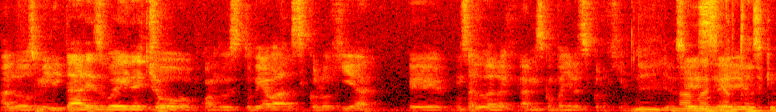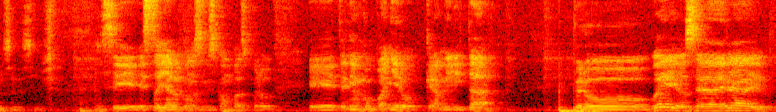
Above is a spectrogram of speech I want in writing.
a los militares, güey. De hecho, cuando estudiaba psicología, eh, un saludo a, la- a mis compañeros de psicología. Y ya No, sé, no es ya- cierto. a decir. Sí, esto ya lo conocen mis compas, pero eh, tenía un compañero que era militar. Pero, güey, o sea, era el,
